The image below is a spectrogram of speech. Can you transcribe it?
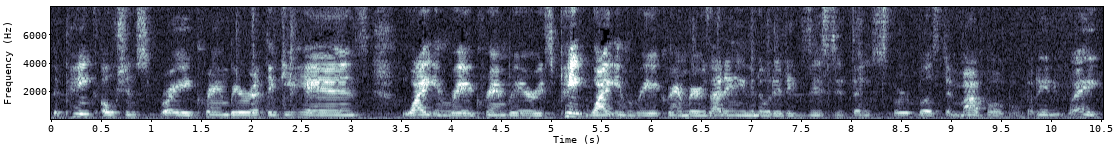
The pink ocean spray cranberry. I think it has white and red cranberries. Pink, white, and red cranberries. I didn't even know that existed. Thanks for busting my bubble. But anyway,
